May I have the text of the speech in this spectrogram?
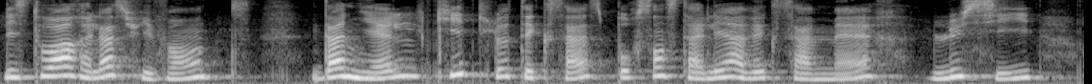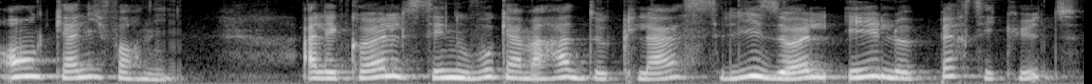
L'histoire est la suivante. Daniel quitte le Texas pour s'installer avec sa mère, Lucie, en Californie. À l'école, ses nouveaux camarades de classe l'isolent et le persécutent.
